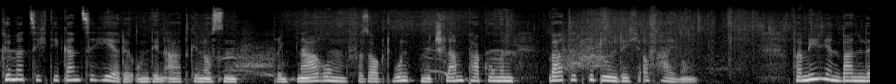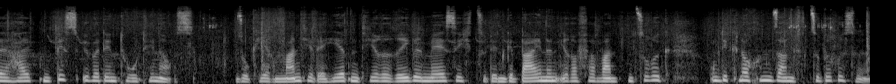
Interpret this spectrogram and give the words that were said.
kümmert sich die ganze Herde um den Artgenossen, bringt Nahrung, versorgt Wunden mit Schlammpackungen, wartet geduldig auf Heilung. Familienbande halten bis über den Tod hinaus. So kehren manche der Herdentiere regelmäßig zu den Gebeinen ihrer Verwandten zurück, um die Knochen sanft zu berüsseln.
